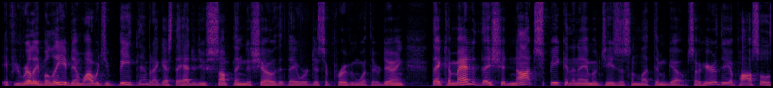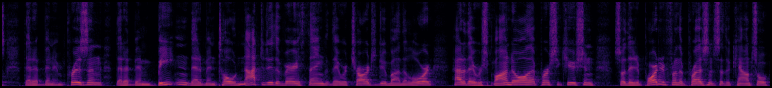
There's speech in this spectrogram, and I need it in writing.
if you really believed in, why would you beat them? But I guess they had to do something to show that they were disapproving what they were doing. They commanded they should not speak in the name of Jesus and let them go. So here are the apostles that have been in prison, that have been beaten, that have been told not to do the very thing that they were charged to do by the Lord. How do they respond to all that persecution? So they departed from the presence of the council,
